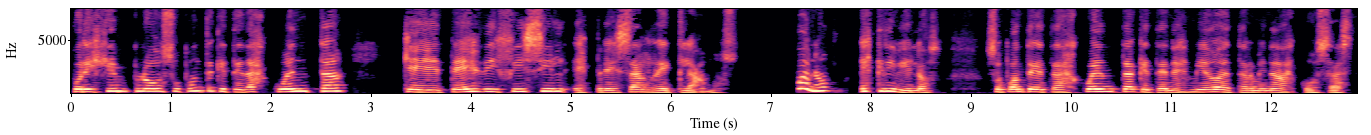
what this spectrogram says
por ejemplo, suponte que te das cuenta que te es difícil expresar reclamos. Bueno, escribílos. Suponte que te das cuenta que tenés miedo a determinadas cosas.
